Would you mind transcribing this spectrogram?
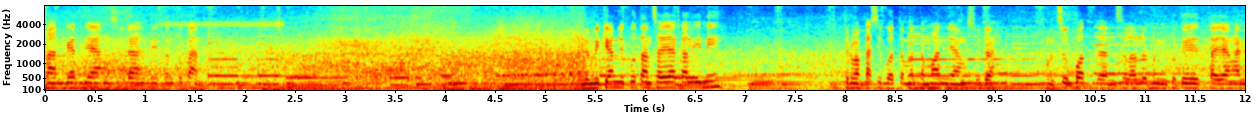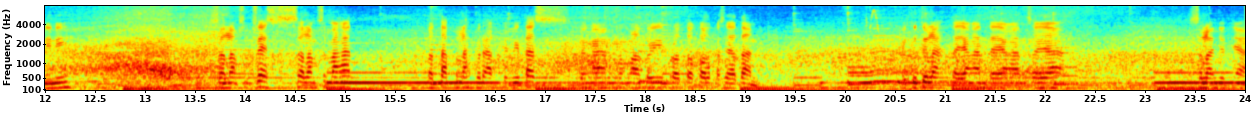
target yang sudah ditentukan Demikian liputan saya kali ini. Terima kasih buat teman-teman yang sudah mensupport dan selalu mengikuti tayangan ini. Salam sukses, salam semangat. Tetaplah beraktivitas dengan mematuhi protokol kesehatan. Ikutilah tayangan-tayangan saya selanjutnya.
